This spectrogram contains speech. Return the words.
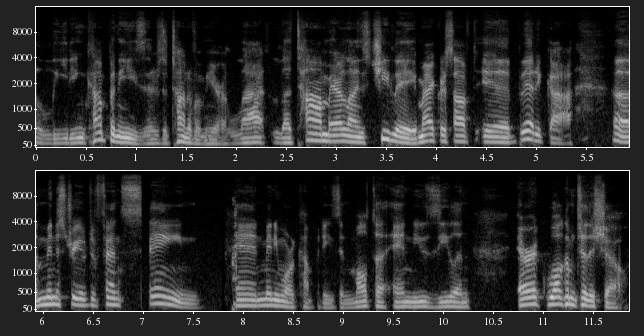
leading companies. There's a ton of them here Latam Airlines Chile, Microsoft Iberica, uh, Ministry of Defense Spain, and many more companies in Malta and New Zealand. Eric, welcome to the show.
